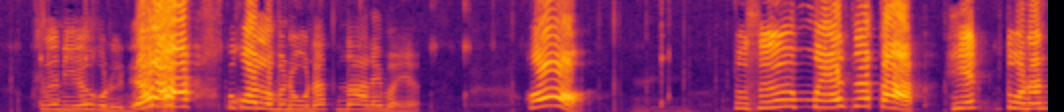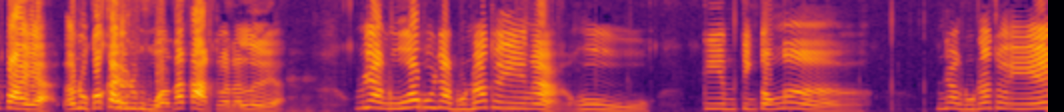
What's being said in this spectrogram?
ๆ ซื้อนนี้ให้คนอื่น ทุกคนเรามาดูหน้าหน้าได้ไหมอะ พ่อ หนูซื้อเมสหน้ากากฮิตตัวนั้นไปอะ แล้วหนูก็กลายเป็นหัวหน้ากากตัวนั้นเลยอะ ผมอยากรู้ว่าผมอยากดูหน้าตัวเองอะโอ้โหเกมติงตองอะผมอยากดูหน้าตัวเอง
